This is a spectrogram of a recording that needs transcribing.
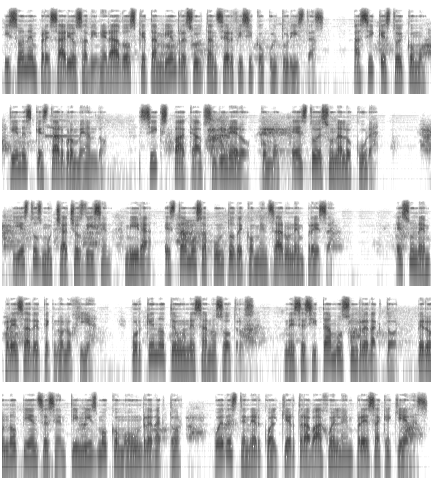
Y son empresarios adinerados que también resultan ser fisicoculturistas. Así que estoy como, tienes que estar bromeando. Six pack apps y dinero, como, esto es una locura. Y estos muchachos dicen, mira, estamos a punto de comenzar una empresa. Es una empresa de tecnología. ¿Por qué no te unes a nosotros? Necesitamos un redactor, pero no pienses en ti mismo como un redactor. Puedes tener cualquier trabajo en la empresa que quieras.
